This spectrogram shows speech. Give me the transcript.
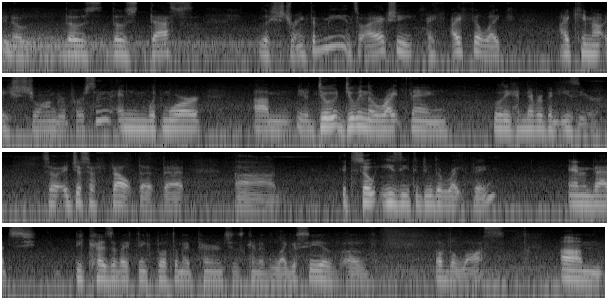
you know those those deaths really strengthened me. And so I actually I, I feel like I came out a stronger person and with more, um, you know, do, doing the right thing really had never been easier. So it just have felt that that uh, it's so easy to do the right thing, and that's because of I think both of my parents' kind of legacy of of, of the loss. Um,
